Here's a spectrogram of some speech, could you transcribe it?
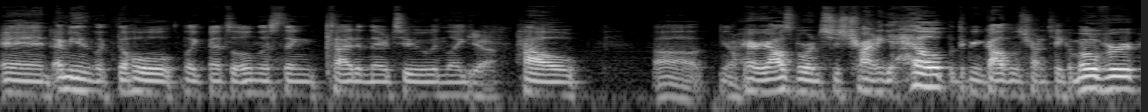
and I mean, like the whole like mental illness thing tied in there too, and like Yeah. how, uh, you know, Harry Osborn's just trying to get help, but the Green Goblin's trying to take him over,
